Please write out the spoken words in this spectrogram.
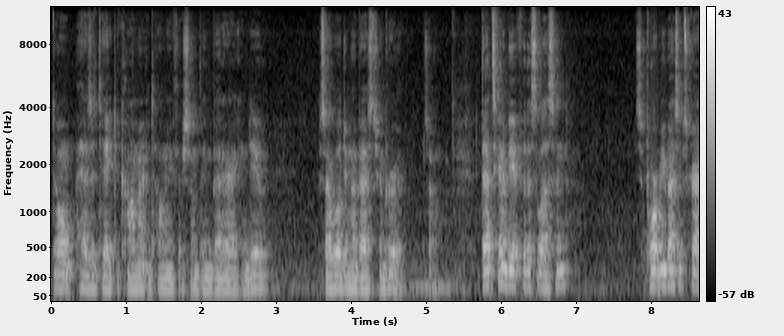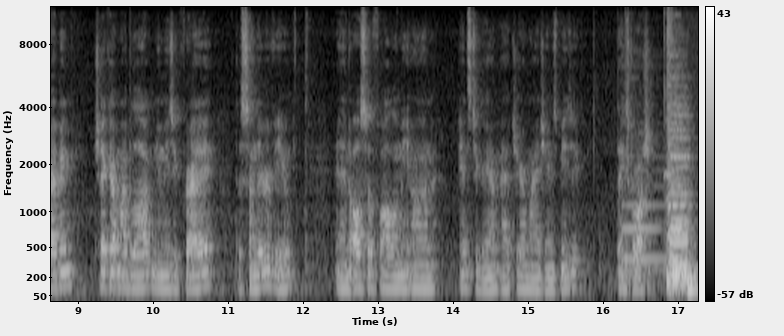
don't hesitate to comment and tell me if there's something better I can do, because I will do my best to improve it. So that's going to be it for this lesson. Support me by subscribing, check out my blog, New Music Friday, the Sunday Review, and also follow me on Instagram at Jeremiah James Music. Thanks for watching.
